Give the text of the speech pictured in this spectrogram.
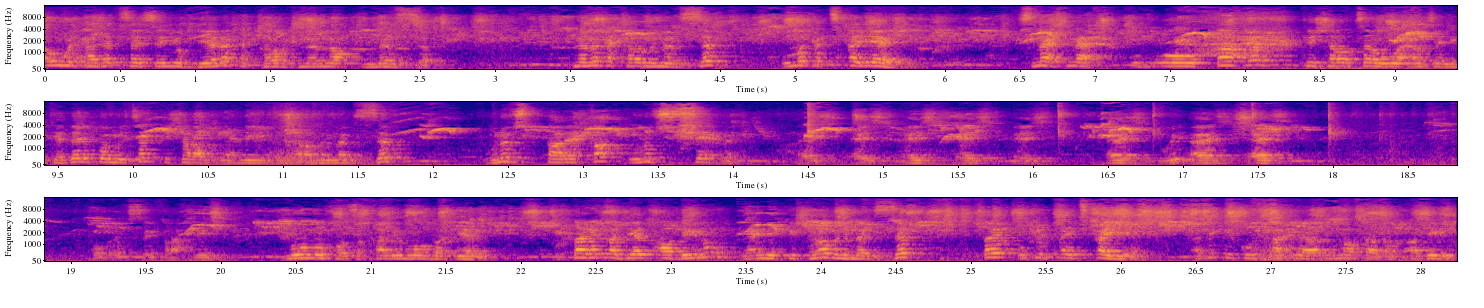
أول حاجة التسيف ديالها كتهرب حمامه الماء بزاف. حمامه كتهرب الماء بزاف وما كتقياش سمع سمع. والطائر كيشرب حتى هو عاوتاني كذلك ومثال كيشرب يعني كيشرب الماء بزاف. ونفس الطريقة ونفس الاستعمال عيش عيش عيش عيش عيش عيش عيش عيش. فوق الصفر حبيبي المهم الخوت خلي الموضوع ديالنا الطريقة ديال الادينو يعني كيشرب الماء بزاف طيب وكيبقى يتقيا هذا كيكون صافي هذا المرتبة الادينو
